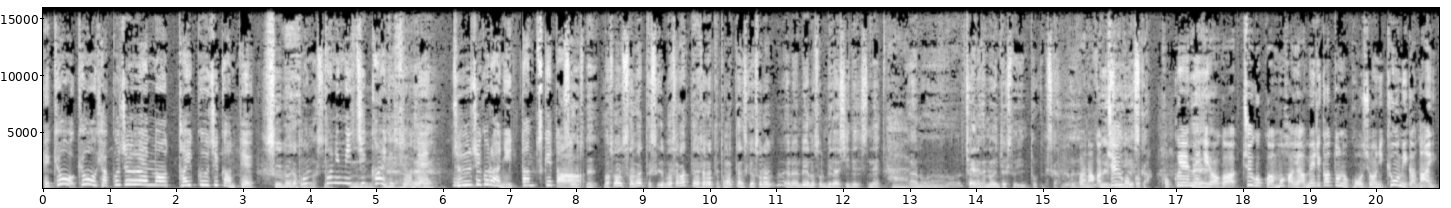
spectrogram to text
え今日今日110円の滞空時間って数秒だと思います本当に短いですよね、うん。10時ぐらいに一旦つけた。そうですね、まあ、その下がってまあ、下がっては下がって止まったんですけど、その例のその見出しでですね、はい、あのチャイナがノインとしてトークですか、これなんか中国国営メディアが、中国はもはやアメリカとの交渉に興味がない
